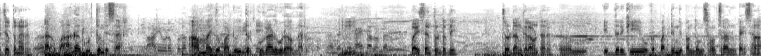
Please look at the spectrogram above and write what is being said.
ఎలా చెప్తున్నారు? నాకు బాగా గుర్తుంది సార్. ఆ అమ్మాయితో పాటు ఇద్దరు కుర్రాళ్ళు కూడా ఉన్నారు. వయసు ఎంత ఉంటుంది చూడడానికి ఎలా ఉంటారు? ఇద్దరికి ఒక పద్దెనిమిది పంతొమ్మిది సంవత్సరాలు ఉంటాయి సార్.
